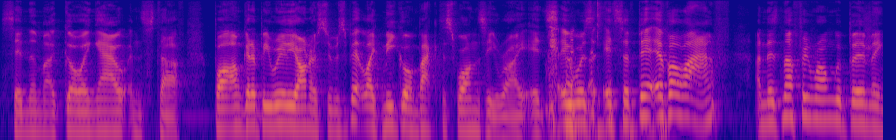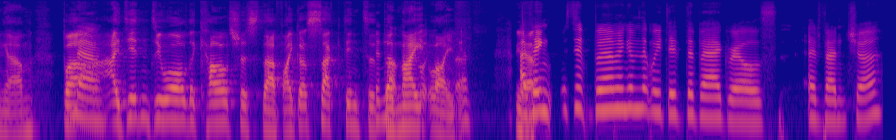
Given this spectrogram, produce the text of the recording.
cinema, going out and stuff. But I'm gonna be really honest, it was a bit like me going back to Swansea, right? It's it was it's a bit of a laugh. And there's nothing wrong with Birmingham, but No. I didn't do all the culture stuff. I got sucked into But the the nightlife. Yeah. I think was it Birmingham that we did the Bear Grylls adventure.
